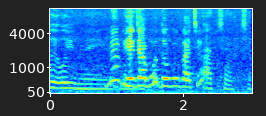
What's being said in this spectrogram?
ওই ওই ভেজাবো দেবো গাছে। আচ্ছা আচ্ছা।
